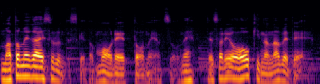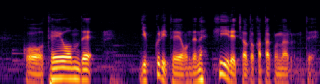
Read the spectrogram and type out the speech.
まとめ買いするんですけども冷凍のやつをね。でそれを大きな鍋でこう低温でゆっくり低温でね火入れちゃうと硬くなるんで、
